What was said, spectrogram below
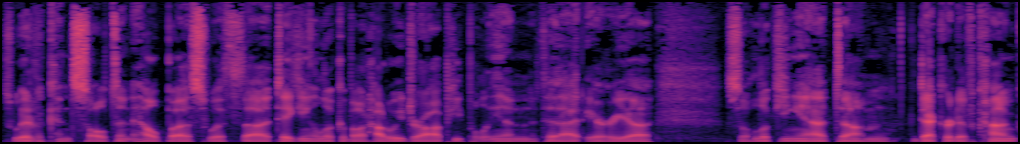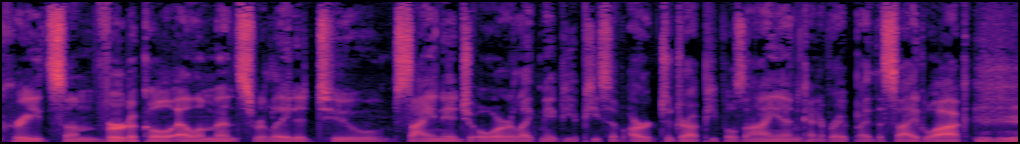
So we have a consultant help us with uh, taking a look about how do we draw people in to that area so, looking at um, decorative concrete, some vertical elements related to signage or like maybe a piece of art to draw people's eye in, kind of right by the sidewalk. Mm-hmm.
